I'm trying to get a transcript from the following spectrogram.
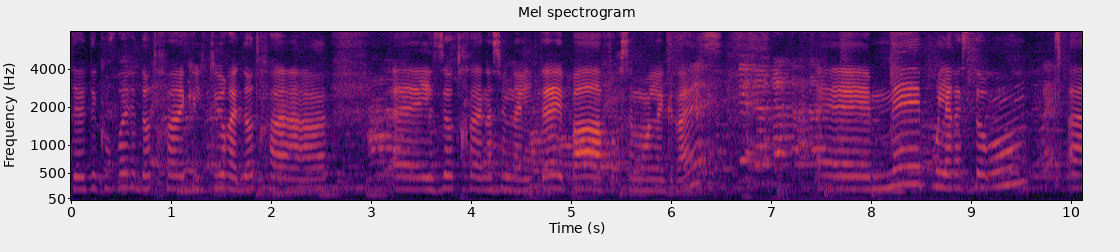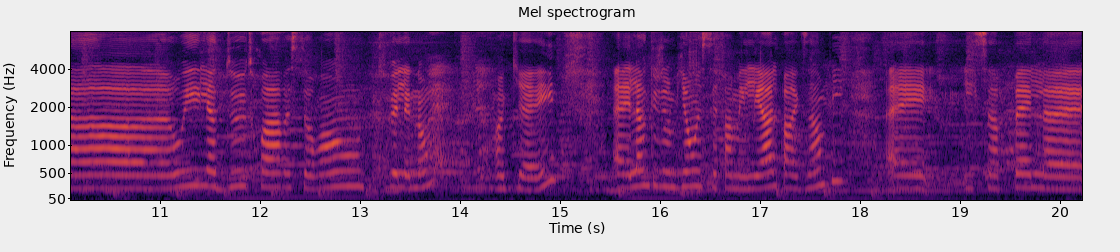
de découvrir d'autres cultures et d'autres nationalités, et pas forcément la Grèce. mais pour les restaurants, oui, il y a deux, trois restaurants. Tu veux les noms? Ok. Euh, L'un que j'aime bien, c'est familial, par exemple. Euh, il s'appelle euh,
